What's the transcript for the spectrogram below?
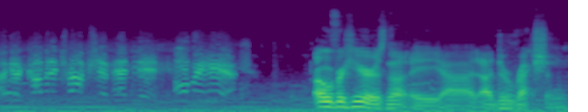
I got a Covenant dropship heading in. Over here. Over here is not a uh, a direction.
